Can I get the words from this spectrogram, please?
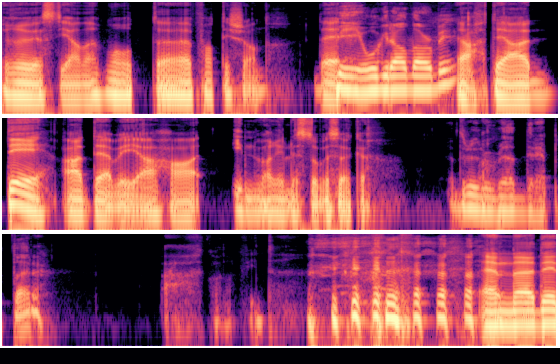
rødstjerne mot uh, Partizan. Beograd Derby? ja, det er det er det vi har innmari lyst til å besøke. Jeg trodde du ble drept der. jeg. Ah, det går nok fint. En, eh, det,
